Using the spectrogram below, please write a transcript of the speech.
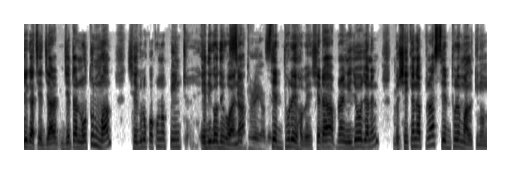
ঠিক আছে যার যেটা নতুন মাল সেগুলো কখনো প্রিন্ট এদিক ওদিক হয় না। সেট ধরেই হবে। সেট ধরে হবে। সেটা আপনারা নিজেও জানেন। তো সেখানে আপনারা সেট ধরে মাল কিনুন।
